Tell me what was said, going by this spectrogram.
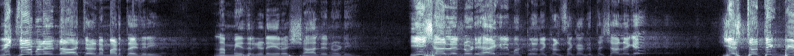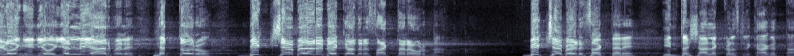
ವಿಜೃಂಭಣೆಯಿಂದ ಆಚರಣೆ ಮಾಡ್ತಾ ಇದ್ದೀರಿ. ನಮ್ಮ ಎದುರುಗಡೆ ಇರೋ ಶಾಲೆ ನೋಡಿ. ಈ ಶಾಲೆ ನೋಡಿ ಹೇಗ್ರಿ ಮಕ್ಕಳನ್ನ ಕಳ್ಸಕ್ಕಾಗುತ್ತೆ ಶಾಲೆಗೆ? ಎಷ್ಟೊತ್ತಿಗೆ ಬೀಳೋಂಗಿದೆಯೋ ಎಲ್ಲಿ ಯಾರ ಮೇಲೆ ಹೆತ್ತವರು ಭಿಕ್ಷೆ ಬೇಡಿ ಬೇಕಾದ್ರೆ ಸಾಕ್ತಾರೆ ಅವ್ರನ್ನ. ಭಿಕ್ಷೆ ಬೇಡಿ ಸಾಕ್ತಾರೆ. ಇಂಥ ಶಾಲೆ ಕಳಿಸ್ಲಿಕ್ಕೆ ಆಗತ್ತಾ?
